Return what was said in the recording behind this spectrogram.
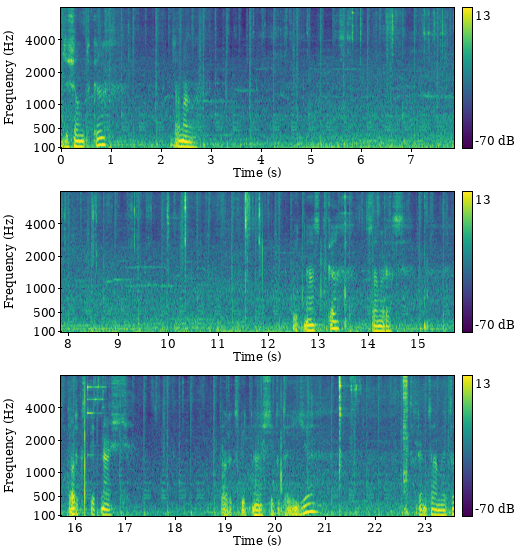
Dziesiątka. Za mała. Piętnastka. W Sam raz. Torx 15. Torx 15 tutaj idzie. Odkręcamy to.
